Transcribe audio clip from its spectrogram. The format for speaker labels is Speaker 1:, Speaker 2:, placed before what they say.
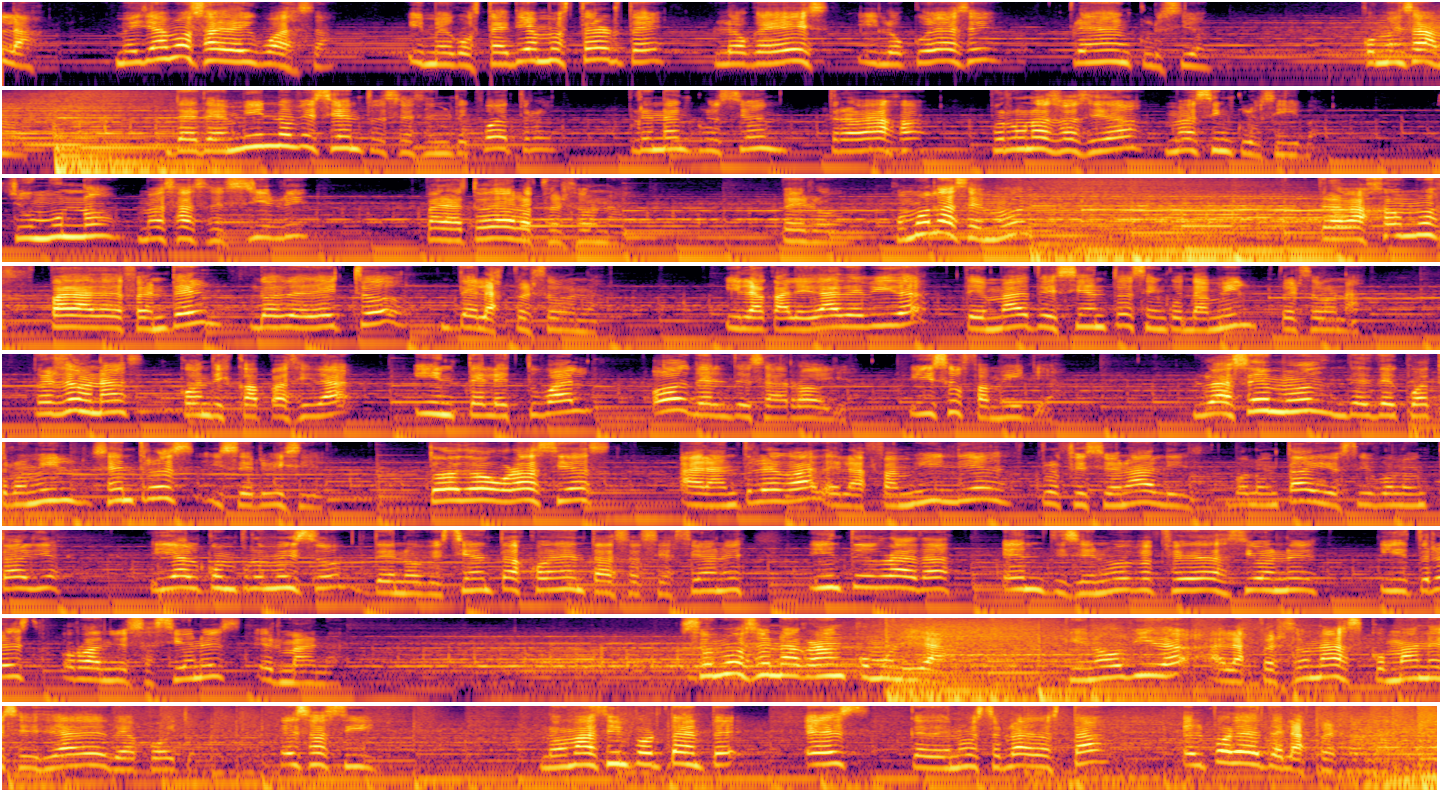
Speaker 1: Hola, me llamo Sara Iguaza y me gustaría mostrarte lo que es y lo que hace Plena Inclusión. Comenzamos. Desde 1964, Plena Inclusión trabaja por una sociedad más inclusiva y un mundo más accesible para todas las personas. Pero, ¿cómo lo hacemos? Trabajamos para defender los derechos de las personas y la calidad de vida de más de 150.000 personas. Personas con discapacidad intelectual o del desarrollo y su familia. Lo hacemos desde 4.000 centros y servicios. Todo gracias a la entrega de las familias, profesionales, voluntarios y voluntarias y al compromiso de 940 asociaciones integradas en 19 federaciones y 3 organizaciones hermanas. Somos una gran comunidad que no olvida a las personas con más necesidades de apoyo. Es así, lo más importante es que de nuestro lado está el poder de las personas.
